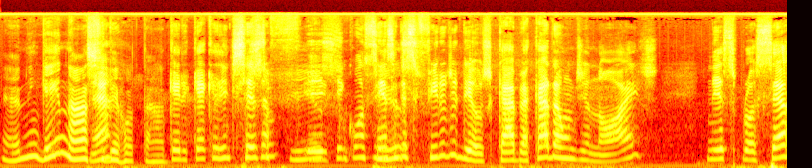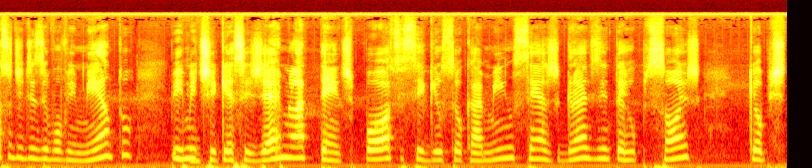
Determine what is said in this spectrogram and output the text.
É, ninguém nasce Né? derrotado. Porque ele quer que a gente seja, Isso, ele isso, tem consciência isso. desse filho de Deus. Cabe a cada um de nós, nesse processo de desenvolvimento, permitir que esse germe latente possa seguir o seu caminho sem as grandes interrupções que obs-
